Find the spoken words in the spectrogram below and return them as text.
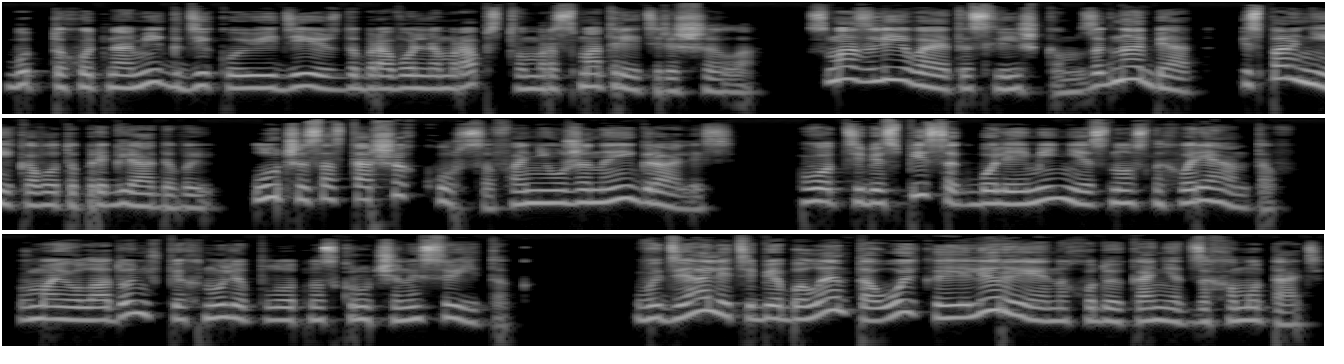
Будто хоть на миг дикую идею с добровольным рабством рассмотреть решила. Смазливая ты слишком, загнобят. Из парней кого-то приглядывай. Лучше со старших курсов, они уже наигрались. Вот тебе список более-менее сносных вариантов. В мою ладонь впихнули плотно скрученный свиток. В идеале тебе бы Лента, Ойка или Рея на худой конец захомутать.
